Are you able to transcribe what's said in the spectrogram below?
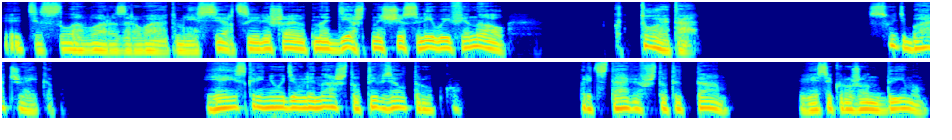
Эти слова разрывают мне сердце и лишают надежд на счастливый финал. Кто это? Судьба, Джейкоб. Я искренне удивлена, что ты взял трубку. Представив, что ты там, весь окружен дымом,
